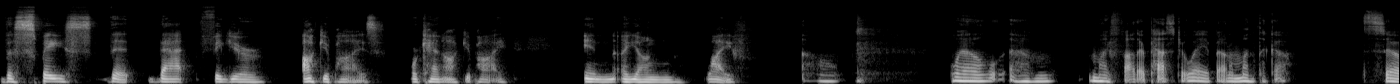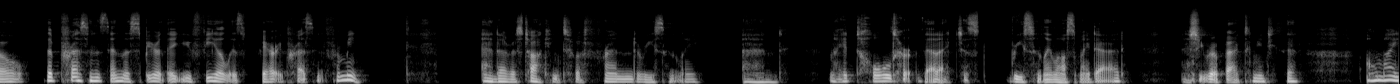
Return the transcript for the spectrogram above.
the space that that figure occupies or can occupy in a young life. Oh, well, um, my father passed away about a month ago. So the presence and the spirit that you feel is very present for me. And I was talking to a friend recently, and I had told her that I just recently lost my dad. And she wrote back to me and she said, Oh, my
